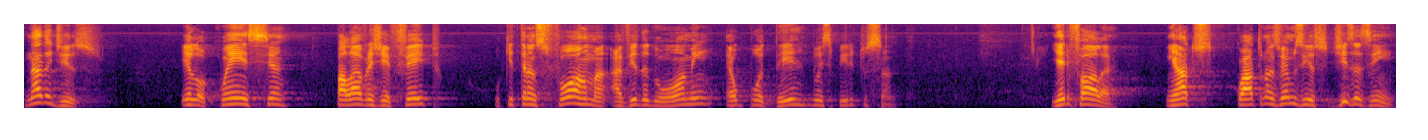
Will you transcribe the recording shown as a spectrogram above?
nada disso. Eloquência, palavras de efeito. O que transforma a vida do homem é o poder do Espírito Santo. E ele fala, em Atos 4 nós vemos isso, diz assim:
